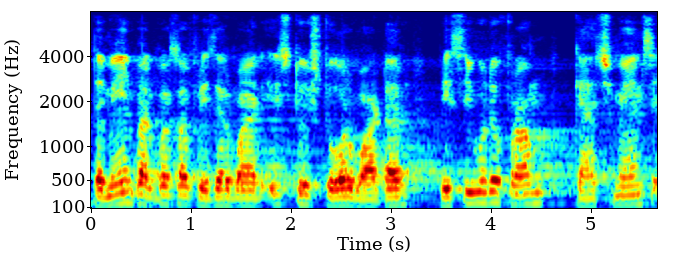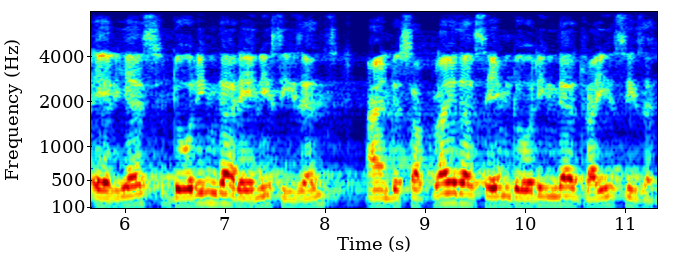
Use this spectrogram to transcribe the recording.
The main purpose of reservoir is to store water received from catchment areas during the rainy seasons and supply the same during the dry season.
